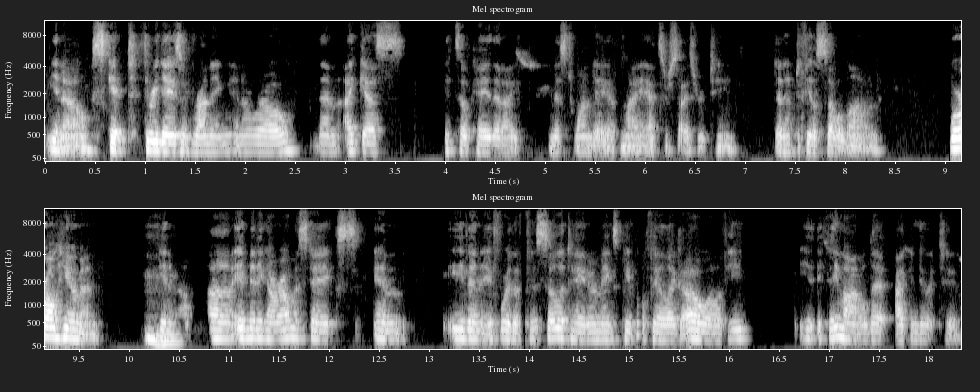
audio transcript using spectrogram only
you know, skipped three days of running in a row, then I guess it's okay that I missed one day of my exercise routine. Don't have to feel so alone we're all human, mm-hmm. you know, uh, admitting our own mistakes. And even if we're the facilitator makes people feel like, oh, well, if he, if he modeled it, I can do it too.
